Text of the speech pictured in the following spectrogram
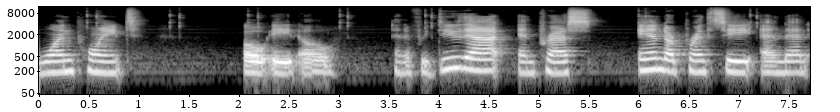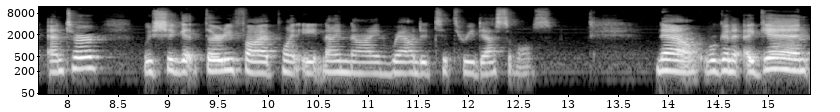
1.080. And if we do that and press end our parenthesis and then enter, we should get 35.899 rounded to three decimals. Now we're going to again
